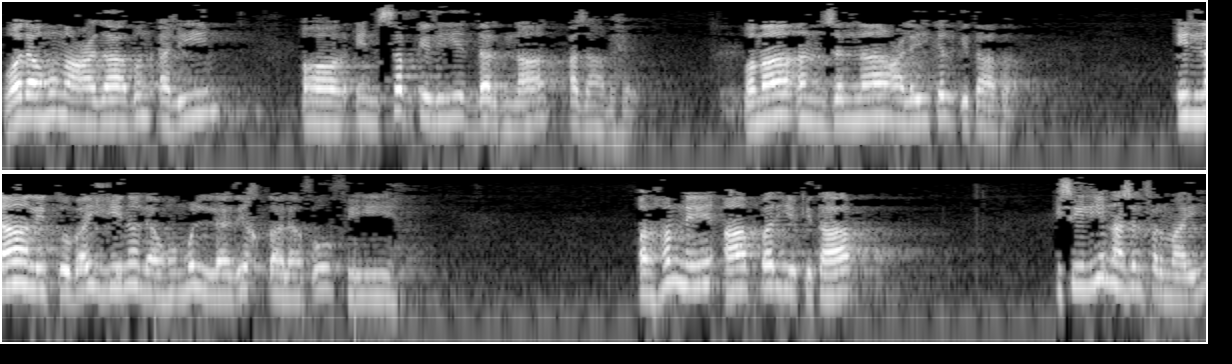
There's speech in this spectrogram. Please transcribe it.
ولہم عذاب علیم اور ان سب کے لیے دردناک عذاب ہے۔ وما انزلنا علیک الکتاب لهم الذي اختلفوا فيه۔ اور ہم نے آپ پر یہ کتاب اسی لیے نازل فرمائی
